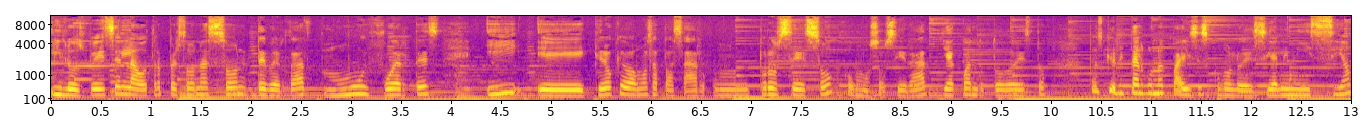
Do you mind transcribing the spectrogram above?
y los ves en la otra persona son de verdad muy fuertes y eh, creo que vamos a pasar un proceso como sociedad ya cuando todo esto, pues que ahorita algunos países, como lo decía al inicio,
